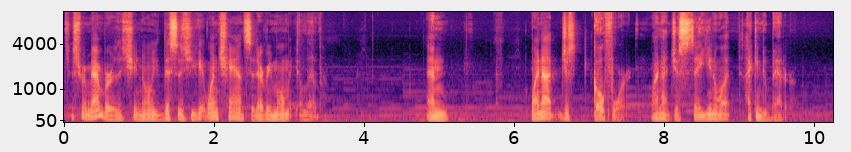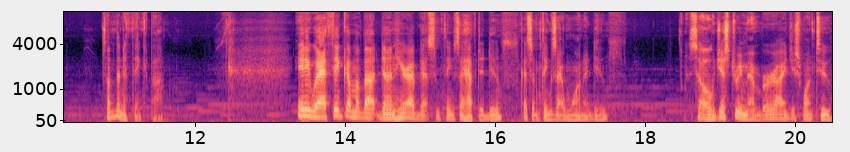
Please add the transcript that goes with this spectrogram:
just remember that you know this is you get one chance at every moment you live. And why not just go for it? Why not just say, you know what, I can do better? Something to think about. Anyway, I think I'm about done here. I've got some things I have to do, got some things I want to do. So just remember, I just want to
